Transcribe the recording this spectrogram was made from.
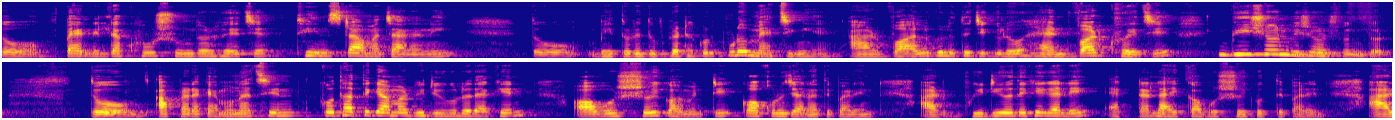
তো প্যান্ডেলটা খুব সুন্দর হয়েছে। থিমসটা আমার জানা নেই। তো ভেতরে দুর্গা ঠাকুর পুরো ম্যাচিংয়ে আর ওয়ালগুলোতে যেগুলো হ্যান্ডওয়ার্ক হয়েছে, ভীষণ ভীষণ সুন্দর। তো আপনারা কেমন আছেন? কোথা থেকে আমার ভিডিওগুলো দেখেন? অবশ্যই কমেন্টে কখনো জানাতে পারেন। আর ভিডিও দেখে গেলে একটা লাইক অবশ্যই করতে পারেন। আর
